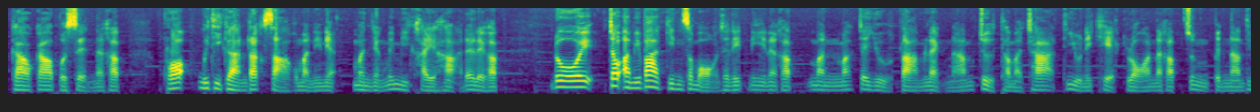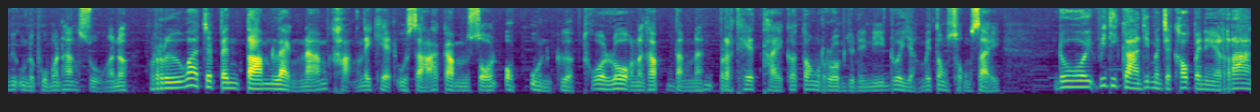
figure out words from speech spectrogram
99.99%นะครับเพราะวิธีการรักษาของมันนี้เนี่ยมันยังไม่มีใครหาได้เลยครับ โดยเจ้าอะมีบากินสมองชนิดนี้นะครับ มันมักจะอยู่ตามแหล่งน้ำจืดธรรมชาติที่อยู่ในเขตร้อนนะครับ ซึ่งเป็นน้ำที่มีอุณหภูมิค่อนข้างสูงอะเนาะ หรือว่าจะเป็นตามแหล่งน้ำขังในเขตอุตสาหกรรมโซนอบอุ่นเกือบทั่วโลกนะครับ ดังนั้นประเทศไทยก็ต้องรวมอยู่ในนี้ด้วยอย่างไม่ต้องสงสัย โดยวิธีการที่มันจะเข้าไปในร่าง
